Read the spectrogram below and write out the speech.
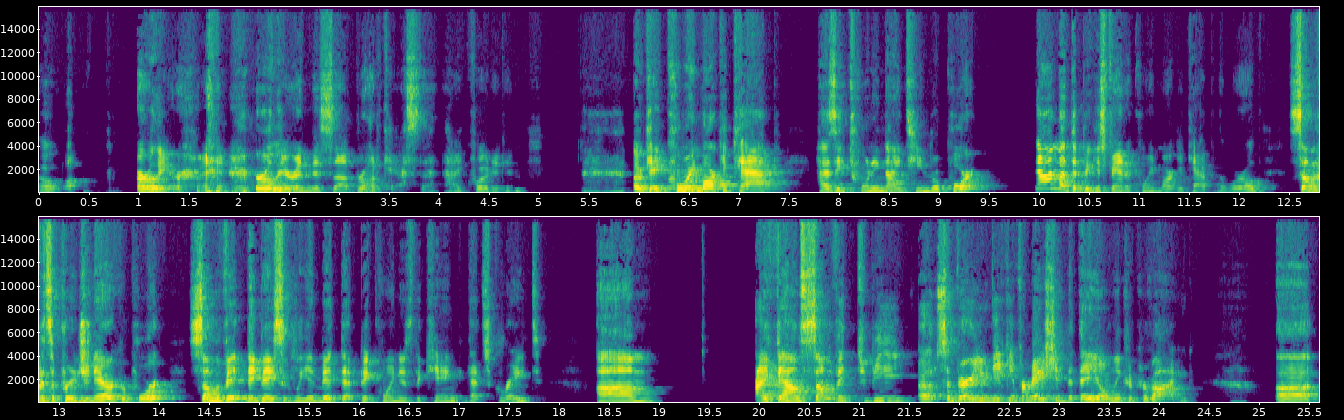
Oh, earlier, earlier in this uh, broadcast, I quoted him. Okay, Coin Market Cap has a 2019 report now, I'm not the biggest fan of coin market cap in the world. Some of it's a pretty generic report. Some of it, they basically admit that Bitcoin is the king. That's great. Um, I found some of it to be uh, some very unique information that they only could provide. Uh,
